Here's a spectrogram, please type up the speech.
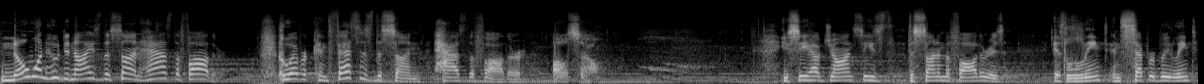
No one who denies the Son has the Father. Whoever confesses the Son has the Father also. You see how John sees the Son and the Father is, is linked, inseparably linked?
